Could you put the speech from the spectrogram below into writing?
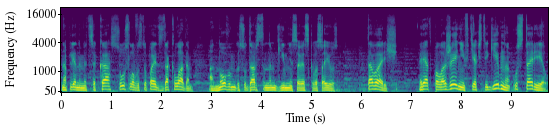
на пленуме ЦК Суслов выступает с докладом о новом государственном гимне Советского Союза. Товарищи, ряд положений в тексте гимна устарел.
